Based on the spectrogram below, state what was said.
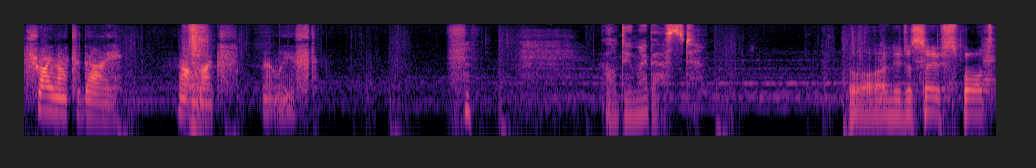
try not to die. Not much, at least. I'll do my best. oh, I need a safe spot.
